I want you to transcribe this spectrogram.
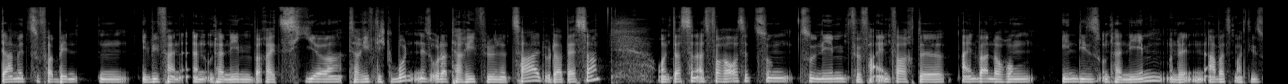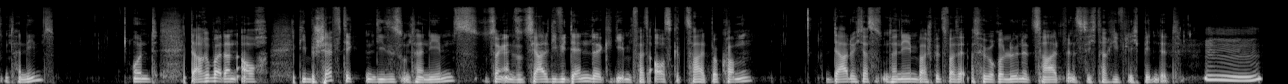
damit zu verbinden, inwiefern ein Unternehmen bereits hier tariflich gebunden ist oder Tariflöhne zahlt oder besser. Und das dann als Voraussetzung zu nehmen für vereinfachte Einwanderung in dieses Unternehmen und in den Arbeitsmarkt dieses Unternehmens und darüber dann auch die Beschäftigten dieses Unternehmens sozusagen eine Sozialdividende gegebenenfalls ausgezahlt bekommen. Dadurch, dass das Unternehmen beispielsweise etwas höhere Löhne zahlt, wenn es sich tariflich bindet. Mhm.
